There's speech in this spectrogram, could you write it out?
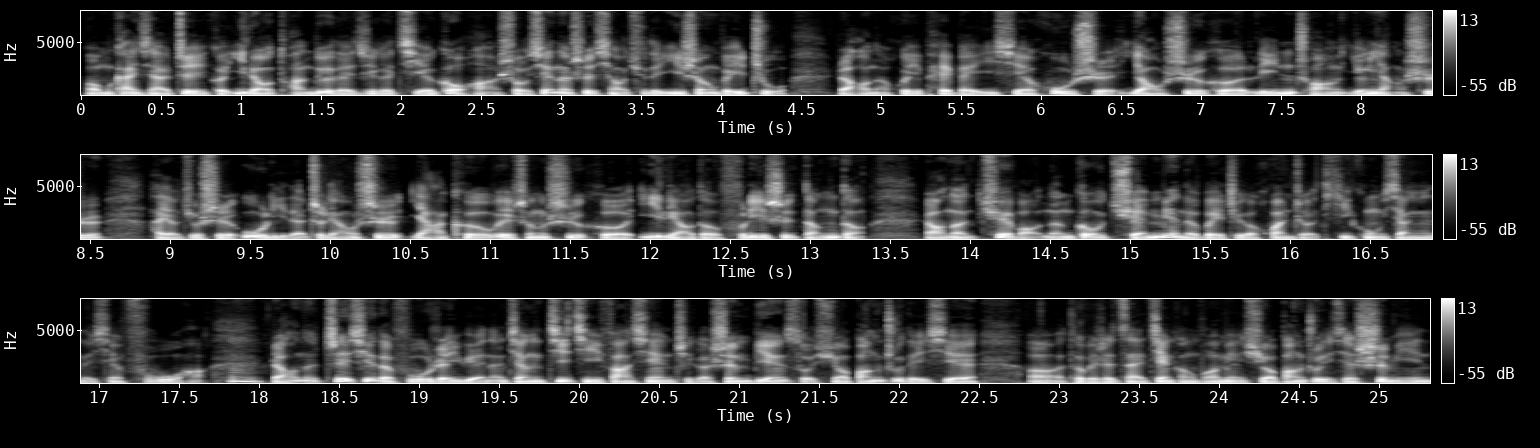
我们看一下这个医疗团队的这个结构哈，首先呢是小区的医生为主，然后呢会配备一些护士、药师。和临床营养师，还有就是物理的治疗师、牙科卫生师和医疗的福利师等等。然后呢，确保能够全面的为这个患者提供相应的一些服务哈。嗯。然后呢，这些的服务人员呢，将积极发现这个身边所需要帮助的一些呃，特别是在健康方面需要帮助的一些市民。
